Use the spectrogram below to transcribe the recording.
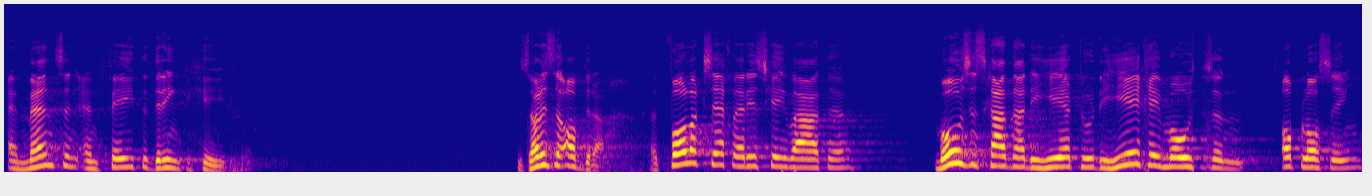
en mensen en vee te drinken geven. Dus dat is de opdracht. Het volk zegt er is geen water. Mozes gaat naar de Heer toe. De Heer geeft Mozes een oplossing.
